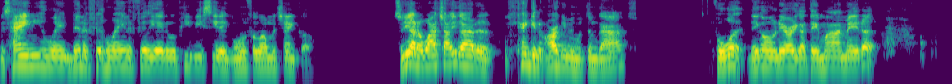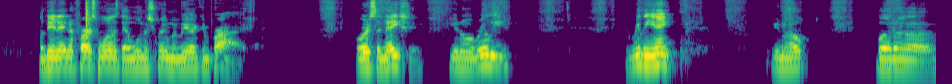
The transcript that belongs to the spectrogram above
it's Haney who ain't benefit, who ain't affiliated with PBC, they going for Lomachenko. So you gotta watch out. You gotta can't get an argument with them guys. For what? They going they already got their mind made up. But then they the first ones that want to scream American pride. Or it's a nation. You know, really, it really ain't. You know. But uh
